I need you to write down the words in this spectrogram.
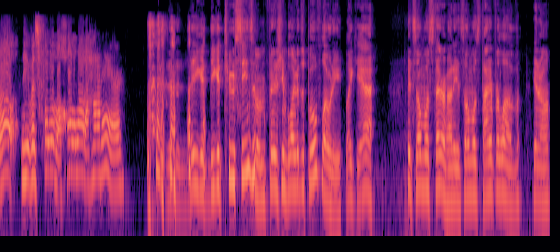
well, he was full of a whole lot of hot air. you get you get two scenes of him finishing blowing up this pool floaty. Like, yeah, it's almost there, honey. It's almost time for love. You know.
